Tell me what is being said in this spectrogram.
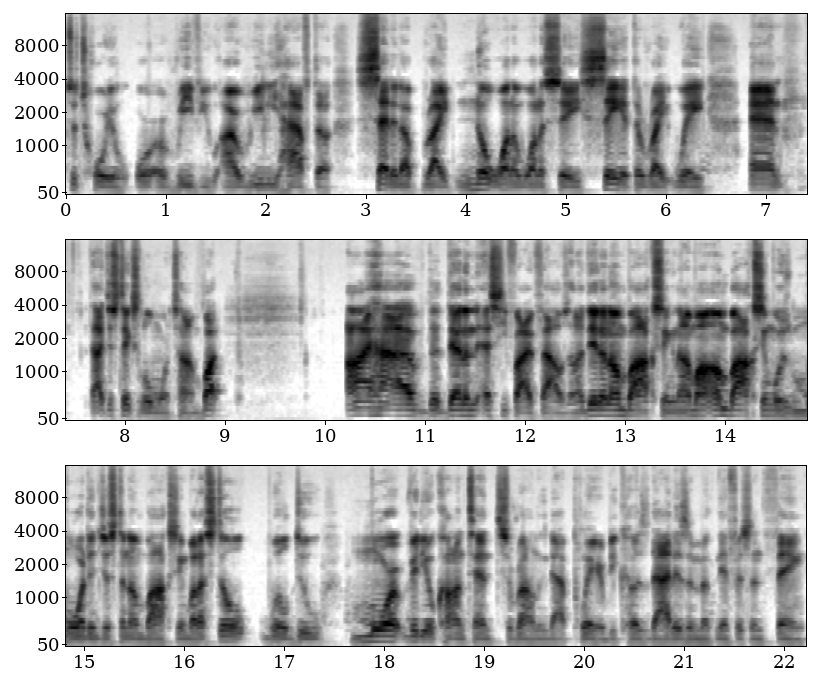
tutorial or a review. I really have to set it up right, know what I want to say, say it the right way, and that just takes a little more time. But I have the Denon SC5000. I did an unboxing. Now my unboxing was more than just an unboxing, but I still will do more video content surrounding that player because that is a magnificent thing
